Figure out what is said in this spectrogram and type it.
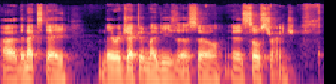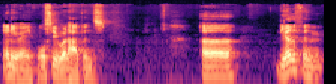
uh, the next day, they rejected my visa, so it's so strange. Anyway, we'll see what happens. Uh, the other thing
